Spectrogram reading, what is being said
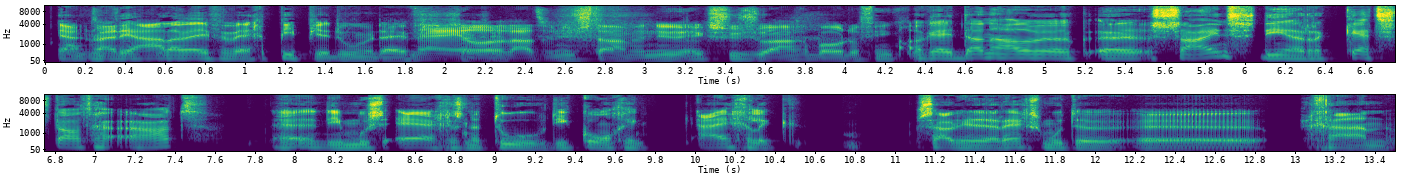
ja, maar die halen we even weg. Piepje doen we het even. Nee, joh, laten we nu staan. We hebben nu excuses aangeboden, vind ik. Oké, dan hadden we eh Sainz, die een raketstad had. Hè, die moest ergens naartoe. Die kon geen, eigenlijk zou hij naar rechts moeten eh, gaan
